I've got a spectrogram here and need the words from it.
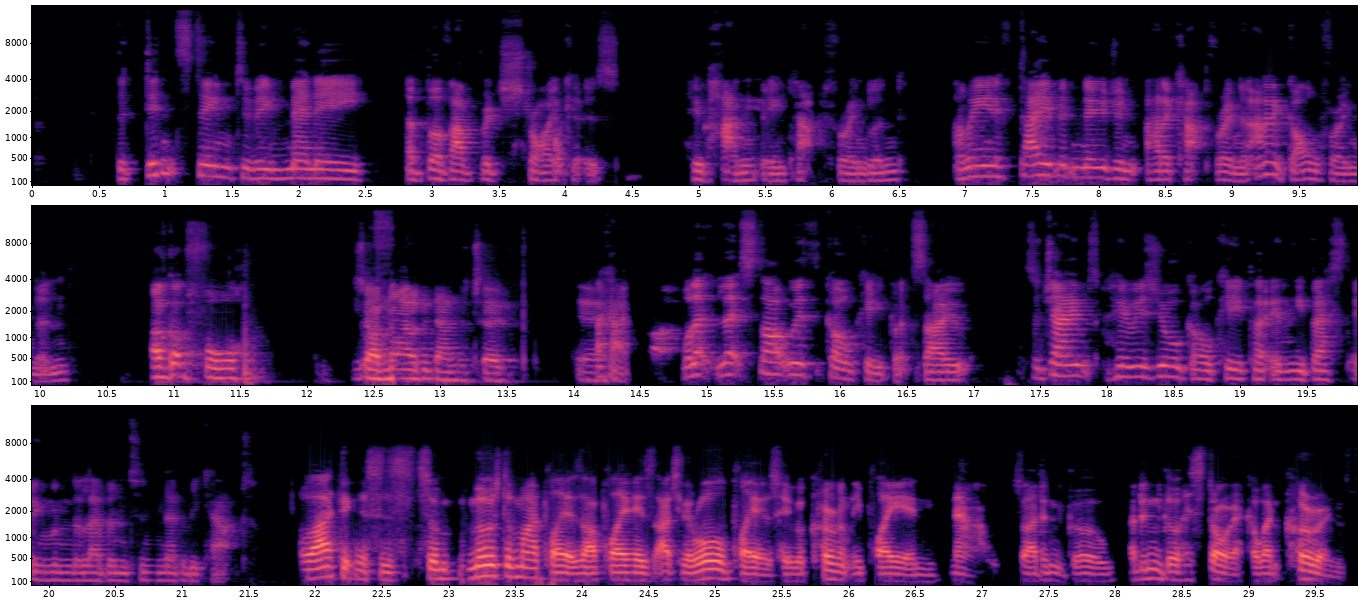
there didn't seem to be many above average strikers who hadn't been capped for England. I mean, if David Nugent had a cap for England and a goal for England, I've got four, so I've narrowed it down to two. Yeah. okay. Well, let, let's start with goalkeeper. So, so James, who is your goalkeeper in the best England eleven to never be capped? Well, I think this is so. Most of my players are players. Actually, they're all players who are currently playing now. So I didn't go. I didn't go historic. I went current.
